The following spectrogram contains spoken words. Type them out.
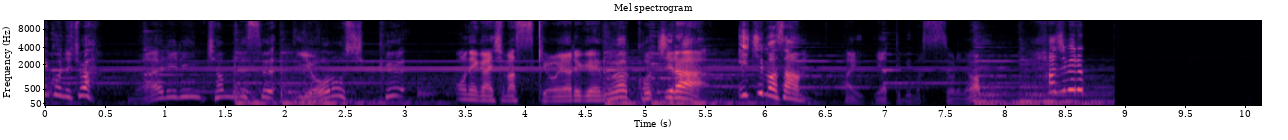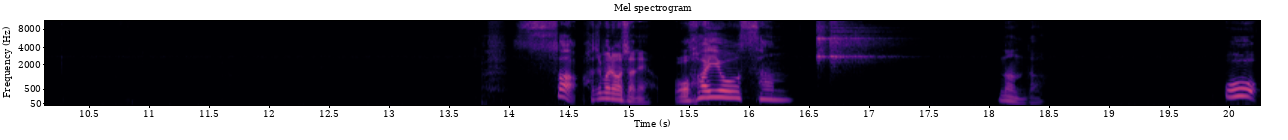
い、こんにちは。マリリンちゃんです。よろしくお願いします。今日やるゲームはこちら。市間さん。はい、やってみます。それでは、始めるさあ、始まりましたね。おはようさん。なんだ？お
